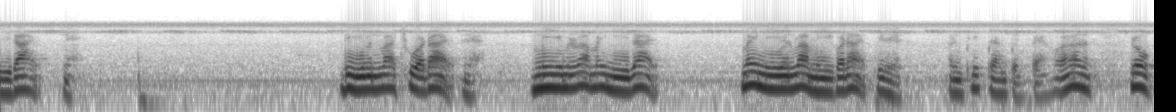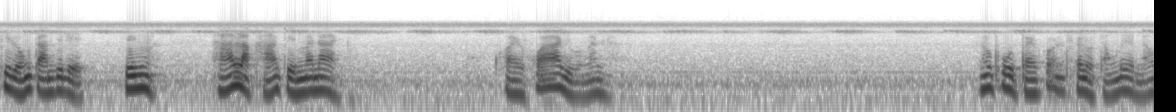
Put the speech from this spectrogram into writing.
ดีได้ เนี่ย ดีมันว่าชั่วได้เนี่ยมีมันว่าไม่มีได้ ไม่มีมันว่ามีก็ได้กิเลสมันพลิกแปลงเปลี่ยนแปลงเพราะนั้นโลกที่หลงตามกิเลสจึงหาหลักหาเกณฑ์ไม่ได้ควายคว้าอยู่งั้นแล้วพูดไปก็สลดสังเวชแล้ว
